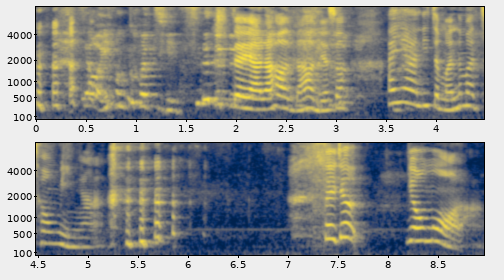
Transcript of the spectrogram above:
叫我用过几次。对呀、啊，然后然后你就说，哎呀，你怎么那么聪明啊？对，就幽默啦。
